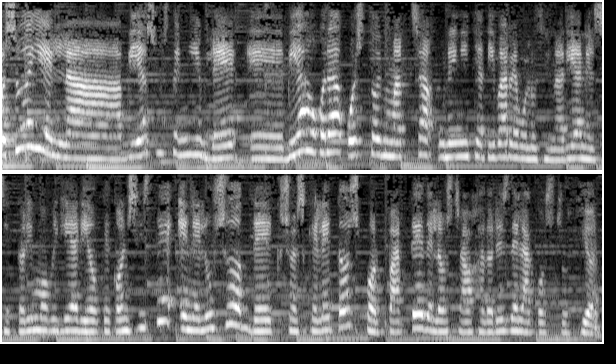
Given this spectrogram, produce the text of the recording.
Pues hoy en la Vía Sostenible, eh, Vía Ahora ha puesto en marcha una iniciativa revolucionaria en el sector inmobiliario que consiste en el uso de exoesqueletos por parte de los trabajadores de la construcción.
